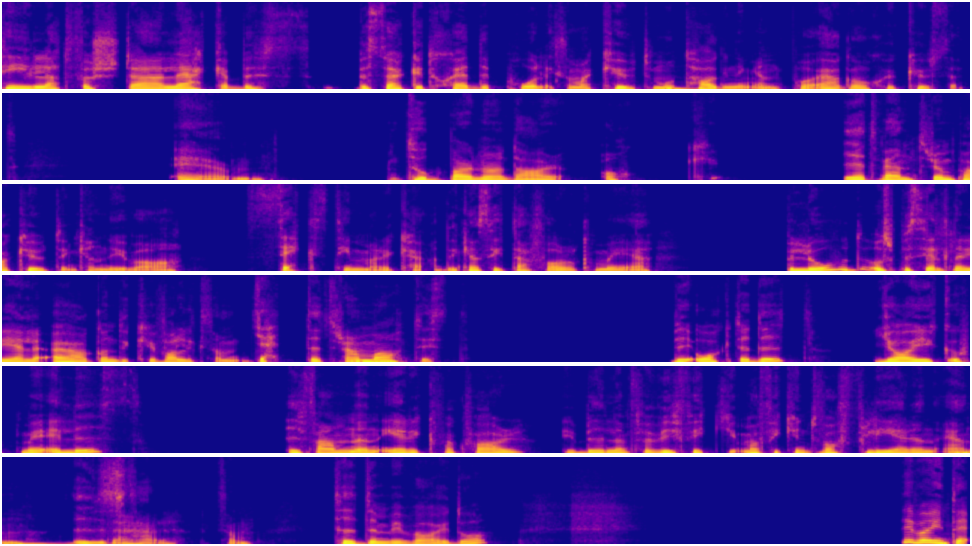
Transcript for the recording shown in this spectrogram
till att första läkarbesöket skedde på liksom, akutmottagningen på ögonsjukhuset. Eh, tog bara några dagar och i ett väntrum på akuten kan det ju vara sex timmar i kö. Det kan sitta folk med blod och speciellt när det gäller ögon. Det kan ju vara liksom jättetraumatiskt. Vi åkte dit. Jag gick upp med Elise i famnen. Erik var kvar i bilen för vi fick, man fick ju inte vara fler än en Mm, i den här liksom, tiden vi var i då. Det var inte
